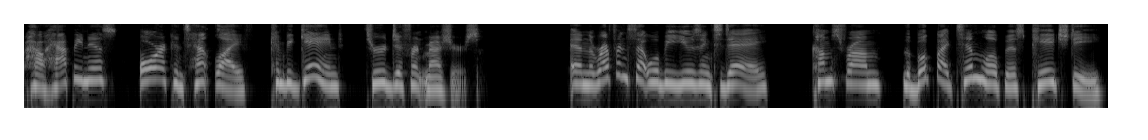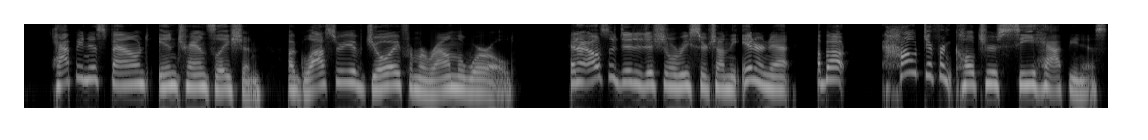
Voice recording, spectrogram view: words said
how happiness or a content life can be gained through different measures. And the reference that we'll be using today comes from the book by Tim Lomas, PhD, Happiness Found in Translation, a glossary of joy from around the world. And I also did additional research on the internet about how different cultures see happiness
